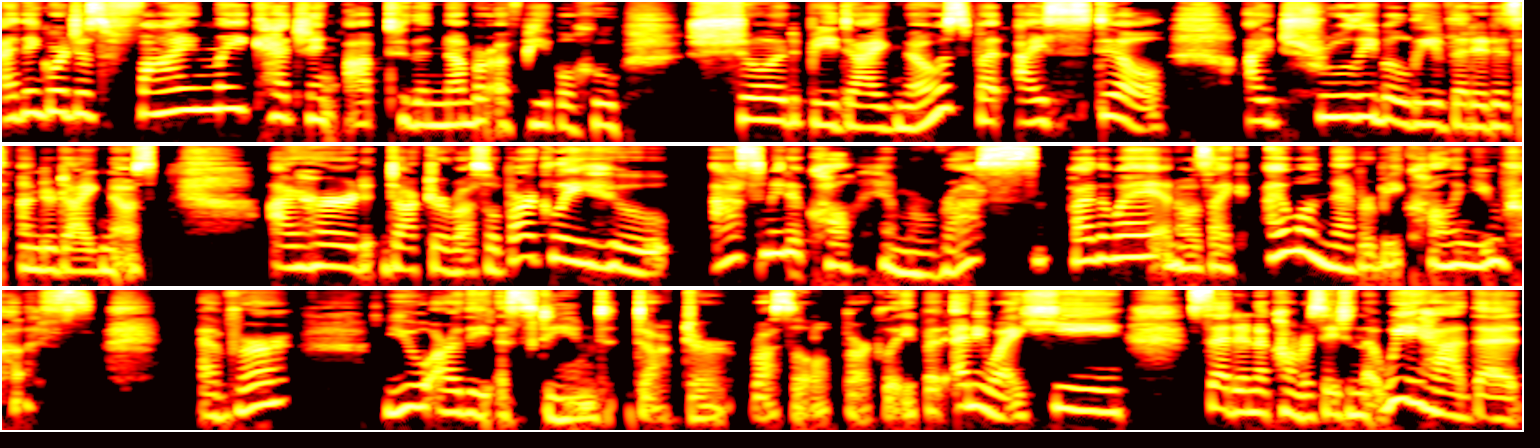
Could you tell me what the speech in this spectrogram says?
I think we're just finally catching up to the number of people who should be diagnosed, but I still, I truly believe that it is underdiagnosed. I heard Dr. Russell Barkley, who asked me to call him Russ, by the way. And I was like, I will never be calling you Russ ever. You are the esteemed Dr. Russell Barkley. But anyway, he said in a conversation that we had that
